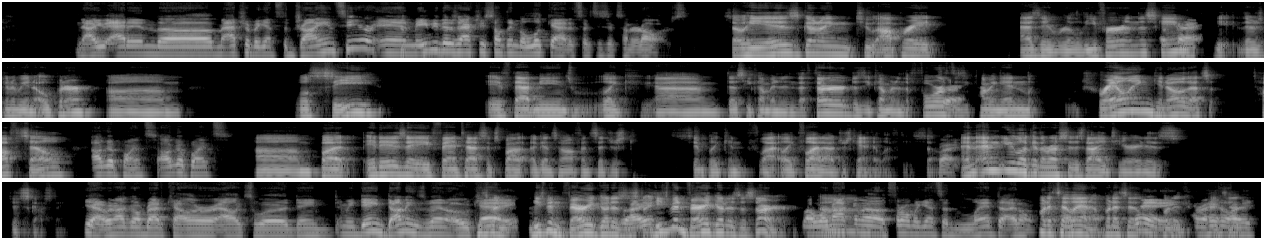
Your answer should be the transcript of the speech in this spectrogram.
Now you add in the matchup against the Giants here, and maybe there's actually something to look at at $6,600. So he is going to operate as a reliever in this game. Okay. There's going to be an opener. Um, we'll see if that means like um does he come in in the third does he come in in the fourth sure. is he coming in trailing you know that's tough sell all good points all good points um but it is a fantastic spot against an offense that just simply can flat like flat out just can't hit lefties so right and and you look at the rest of this value tier it is disgusting yeah, we're not going Brad Keller or Alex Wood. Dane, I mean Dane Dunning's been okay. he's been, he's been very good as right? a he's been very good as a starter. But we're um, not gonna throw him against Atlanta. I don't. But it's Atlanta. But it's but it, right. like,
